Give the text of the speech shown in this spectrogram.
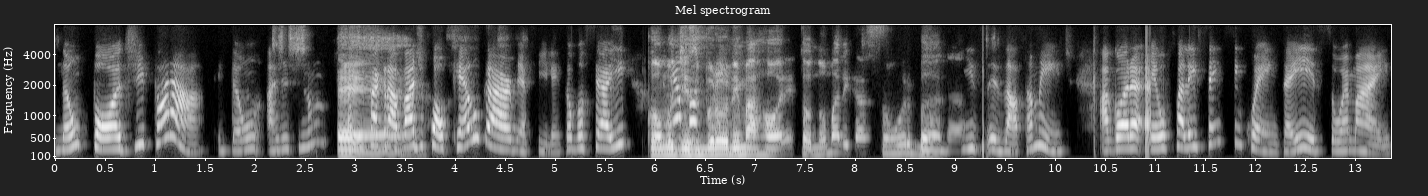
não pode parar. Então, a gente não. A gente vai É. gravar de qualquer lugar, minha filha. Então, você aí. Como diz. Bruno e Marrone, tô numa ligação urbana. Ex- Exatamente. Agora, eu falei 150, é isso ou é mais?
